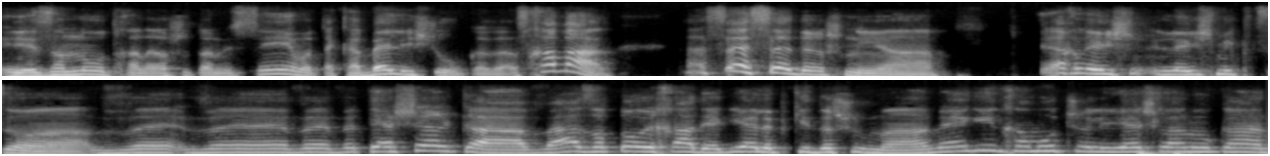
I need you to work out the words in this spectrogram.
יזמנו אותך לרשות המיסים, או תקבל אישור כזה, אז חבל. תעשה סדר שנייה, תלך לאיש, לאיש מקצוע ו, ו, ו, ותיישר קו, ואז אותו אחד יגיע לפקיד השומה ויגיד, חמוד שלי, יש לנו כאן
